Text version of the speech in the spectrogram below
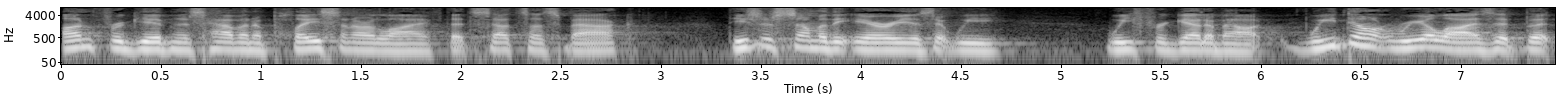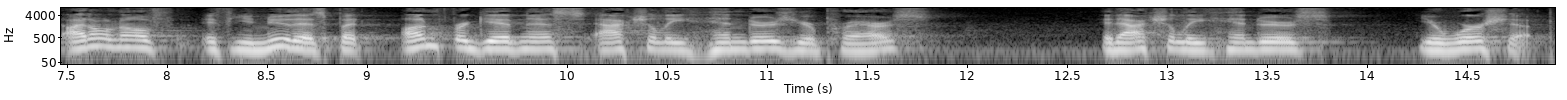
unforgiveness having a place in our life that sets us back, these are some of the areas that we we forget about. We don't realize it, but I don't know if, if you knew this, but unforgiveness actually hinders your prayers. It actually hinders your worship.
